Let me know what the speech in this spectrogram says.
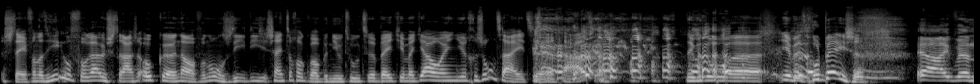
Stefan. Dat heel veel luisteraars, ook eh, nou, van ons, die, die zijn toch ook wel benieuwd hoe het een beetje met jou en je gezondheid gaat. ik bedoel, je bent goed bezig. Ja, ik ben...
